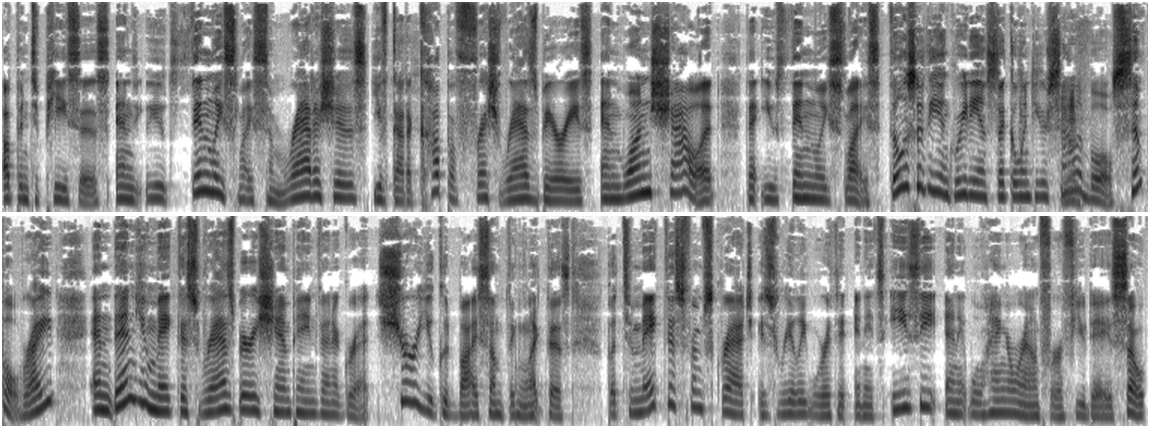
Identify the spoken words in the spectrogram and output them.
up into pieces and you thinly slice some radishes. You've got a cup of fresh raspberries and one shallot that you thinly slice. Those are the ingredients that go into your salad mm. bowl. Simple, right? And then you make this raspberry champagne vinaigrette. Sure, you could buy something like this, but to make this from scratch is really worth it and it's easy and it will hang around for a few days. So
